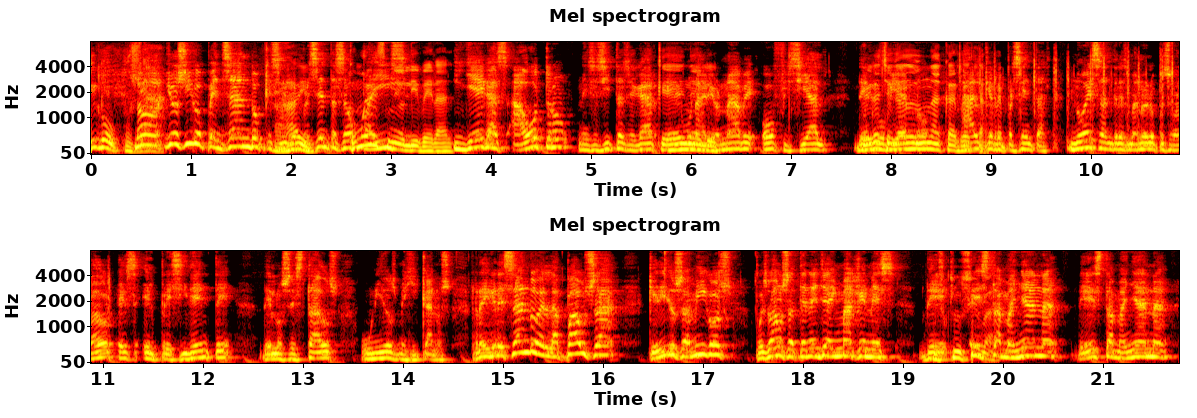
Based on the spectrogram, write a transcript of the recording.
Digo, pues No, ya. yo sigo pensando que si Ay, representas a un ¿cómo eres país neoliberal? y llegas a otro, necesitas llegar ¿Qué en una aeronave oficial del gobierno una al que representas. No es Andrés Manuel López Obrador, es el presidente de los Estados Unidos mexicanos. Regresando de la pausa, queridos amigos, pues vamos a tener ya imágenes de Exclusiva. esta mañana, de esta mañana,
